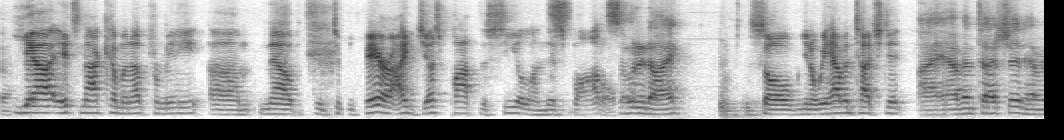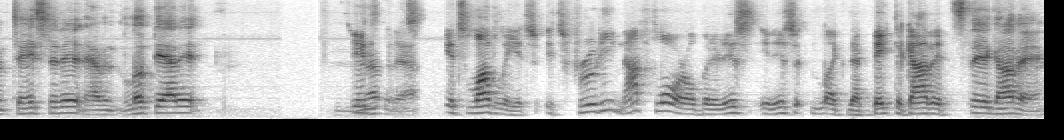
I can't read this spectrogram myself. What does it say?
So. Yeah, it's not coming up for me. Um, now, to, to be fair, I just popped the seal on this bottle, so, So did I. you know we haven't touched it. I haven't touched it, haven't tasted it, haven't looked at it. It's, None of that. it's it's lovely. It's it's fruity, not floral, but it is it is like that baked agave. It's the agave,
